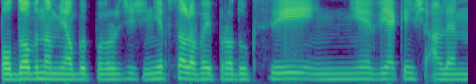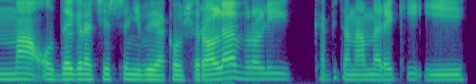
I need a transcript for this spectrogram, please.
podobno miałby powrócić nie w solowej produkcji, nie w jakiejś, ale ma odegrać jeszcze niby jakąś rolę w roli Kapitana Ameryki i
